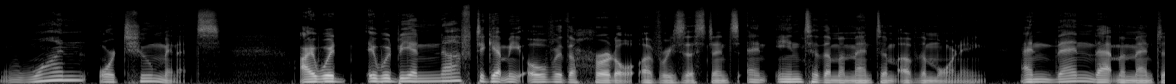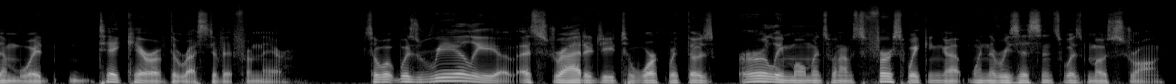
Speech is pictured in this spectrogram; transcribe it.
1 or 2 minutes, I would it would be enough to get me over the hurdle of resistance and into the momentum of the morning and then that momentum would take care of the rest of it from there. So it was really a, a, strategy to work with those early moments when I was first waking up when the resistance was most strong.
